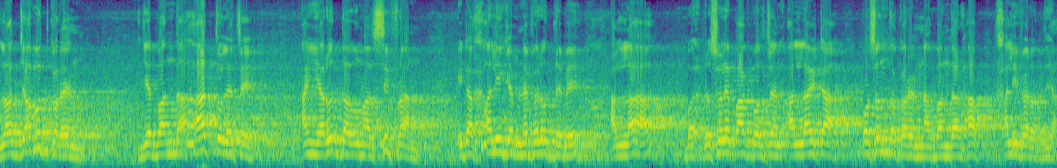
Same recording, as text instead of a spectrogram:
লজ্জাবোধ করেন যে বান্দা হাত তুলেছে। আইয়ারুদ্দাউমা সিফরান। এটা খালি কেমনে ফেরত দেবে। আল্লাহ রসুলে পাক বলছেন আল্লাহ এটা পছন্দ করেন না বান্দার হাত খালি ফেরত দেয়া।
